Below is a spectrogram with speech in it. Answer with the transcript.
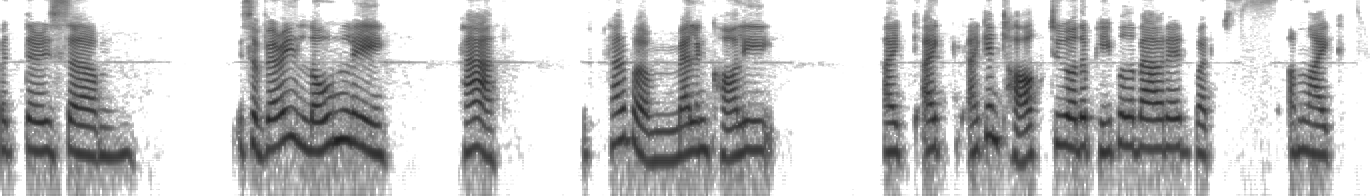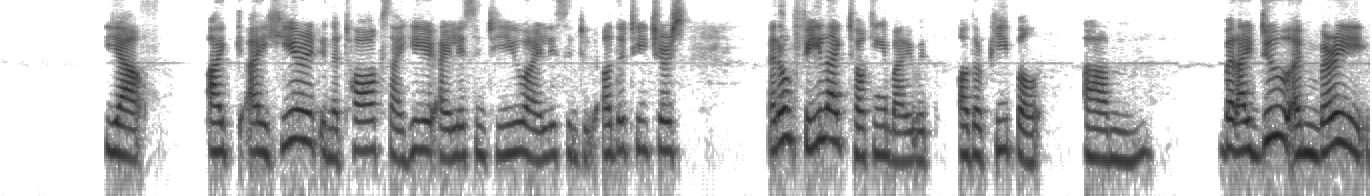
but there's um, it's a very lonely path, kind of a melancholy. I I I can talk to other people about it, but I'm like, yeah, I I hear it in the talks. I hear I listen to you. I listen to other teachers. I don't feel like talking about it with other people. Um, but I do. I'm very.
